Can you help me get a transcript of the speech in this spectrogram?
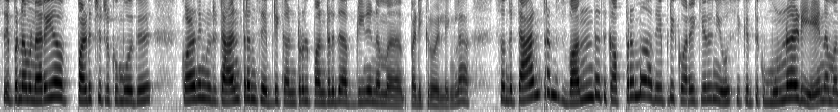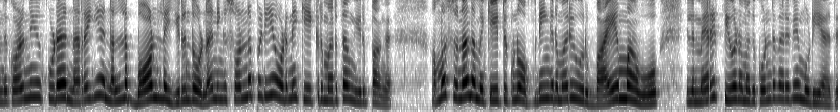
ஸோ இப்போ நம்ம நிறைய படிச்சுட்டு இருக்கும்போது குழந்தைங்களோட டேண்ட்ரம்ஸ் எப்படி கண்ட்ரோல் பண்ணுறது அப்படின்னு நம்ம படிக்கிறோம் இல்லைங்களா? ஸோ அந்த டேண்ட்ரம்ஸ் வந்ததுக்கப்புறமா அதை எப்படி குறைக்கிறதுன்னு யோசிக்கிறதுக்கு முன்னாடியே நம்ம அந்த குழந்தைங்க கூட நிறைய நல்ல பாண்டில் இருந்தோன்னா நீங்கள் சொன்னபடியே உடனே கேட்குற மாதிரி தான் அவங்க இருப்பாங்க. அம்மா சொன்னால் நம்ம கேட்டுக்கணும் அப்படிங்கிற மாதிரி ஒரு பயமாவோ இல்லை மிரட்டியோ நம்ம அதை கொண்டு வரவே முடியாது.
